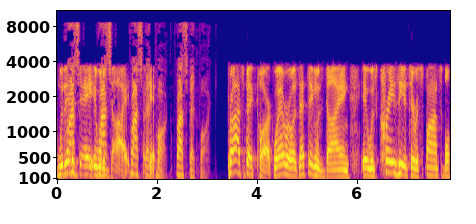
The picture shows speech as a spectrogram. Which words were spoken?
a, within Pros- a day it would have died. Prospect Okay. Park. Prospect Park. Prospect Park, wherever it was, that thing was dying. It was crazy. It's irresponsible.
